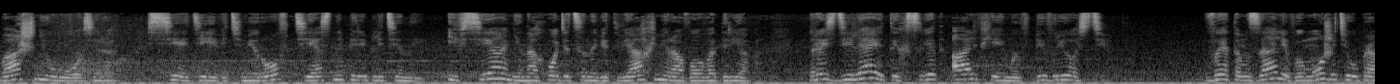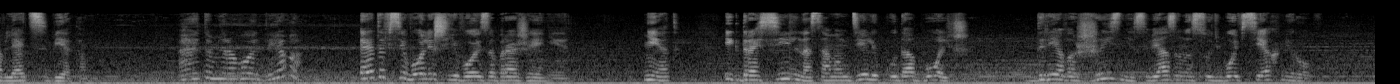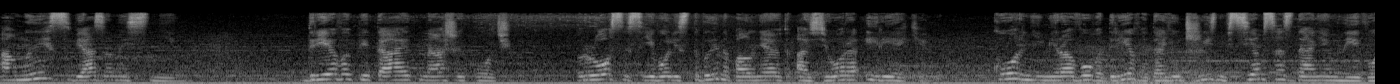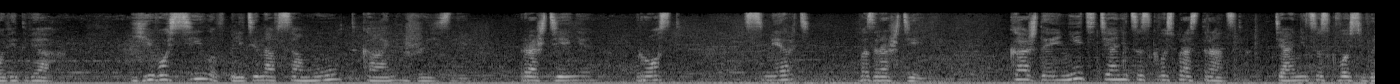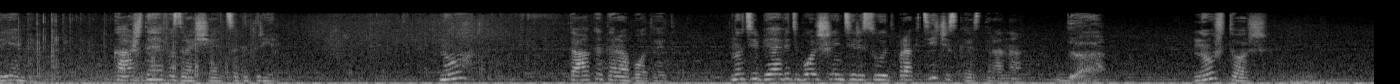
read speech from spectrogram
башни у озера, все девять миров тесно переплетены. И все они находятся на ветвях мирового древа. Разделяет их свет Альфхейма в Беврёсте. В этом зале вы можете управлять светом. А это мировое древо? Это всего лишь его изображение. Нет, Игдрасиль на самом деле куда больше. Древо жизни связано с судьбой всех миров, а мы связаны с ним. Древо питает наши почвы. Росы с его листвы наполняют озера и реки. Корни мирового древа дают жизнь всем созданиям на его ветвях. Его сила вплетена в саму ткань жизни. Рождение, рост, смерть, возрождение. Каждая нить тянется сквозь пространство, тянется сквозь время. Каждая возвращается к древу. Ну, так это работает. Но тебя ведь больше интересует практическая сторона. Да. Ну что ж,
